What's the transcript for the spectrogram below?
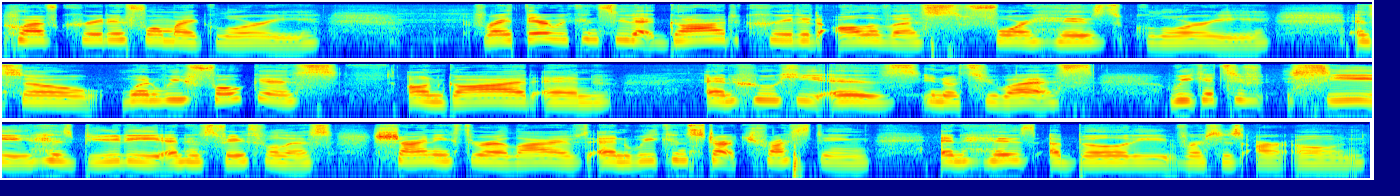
who I've created for my glory, right there we can see that God created all of us for his glory. And so when we focus on God and and who he is, you know, to us, we get to see his beauty and his faithfulness shining through our lives and we can start trusting in his ability versus our own.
